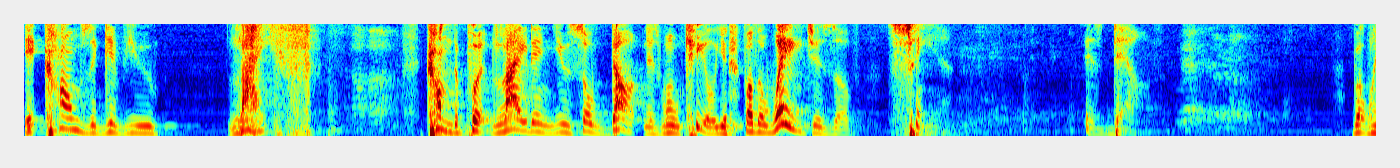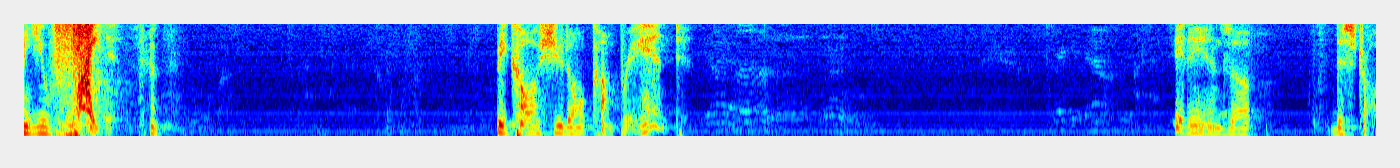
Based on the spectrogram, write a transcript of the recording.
It comes to give you life. Come to put light in you so darkness won't kill you. For the wages of sin is death. But when you fight it, because you don't comprehend it, it ends up destroying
